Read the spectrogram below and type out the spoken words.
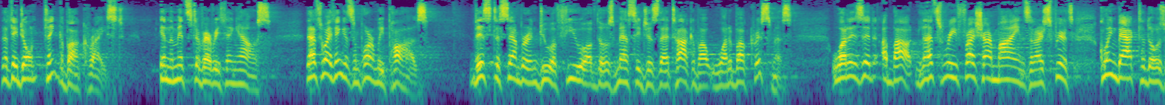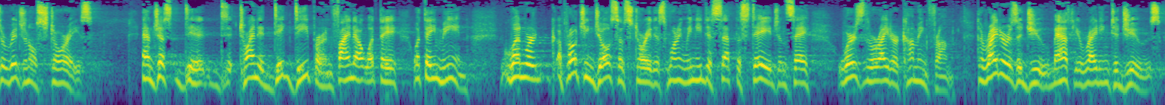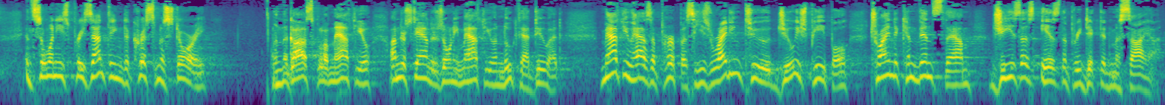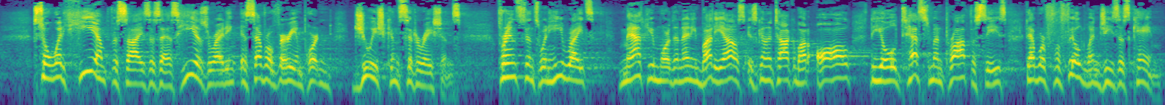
that they don't think about Christ in the midst of everything else. That's why I think it's important we pause this December and do a few of those messages that talk about what about Christmas? What is it about? Let's refresh our minds and our spirits, going back to those original stories and just trying to dig deeper and find out what they, what they mean. When we're approaching Joseph's story this morning, we need to set the stage and say, where's the writer coming from? The writer is a Jew, Matthew, writing to Jews. And so when he's presenting the Christmas story in the Gospel of Matthew, understand there's only Matthew and Luke that do it. Matthew has a purpose. He's writing to Jewish people, trying to convince them Jesus is the predicted Messiah. So, what he emphasizes as he is writing is several very important Jewish considerations. For instance, when he writes, Matthew, more than anybody else, is going to talk about all the Old Testament prophecies that were fulfilled when Jesus came.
